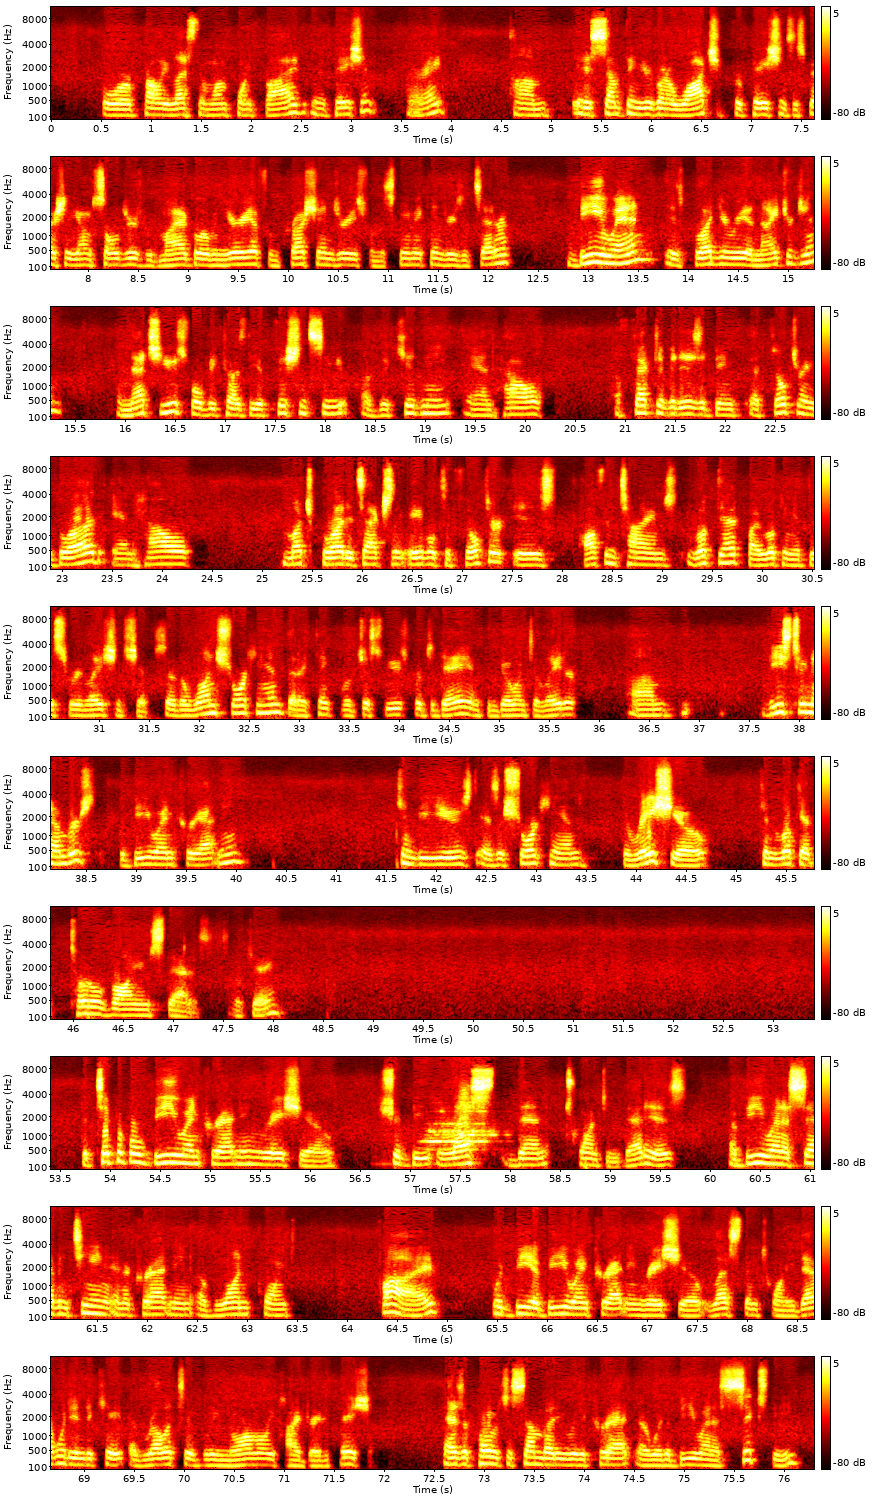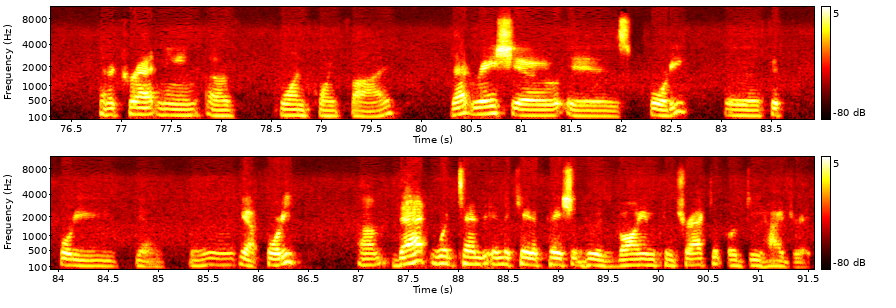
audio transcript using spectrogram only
or probably less than 1.5 in a patient, all right? Um, it is something you're going to watch for patients, especially young soldiers with myoglobinuria from crush injuries, from ischemic injuries, et cetera. BUN is blood urea nitrogen, and that's useful because the efficiency of the kidney and how effective it is at being at filtering blood and how much blood it's actually able to filter is oftentimes looked at by looking at this relationship. So the one shorthand that I think we'll just use for today and can go into later, um, these two numbers, the BUN creatinine, can be used as a shorthand. The ratio can look at total volume status, okay? The typical BUN creatinine ratio should be less than 20. That is, a BUN of 17 and a creatinine of 1.5 would be a BUN creatinine ratio less than 20. That would indicate a relatively normally hydrated patient, as opposed to somebody with a creat or with a BUN of 60 and a creatinine of 1.5. That ratio is 40, uh, 50, 40, yeah, uh, yeah, 40. Um, that would tend to indicate a patient who is volume contracted or dehydrated.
